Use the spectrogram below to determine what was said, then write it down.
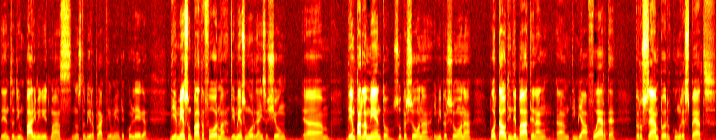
dentro de um par de minutos mais nós estamos praticamente colega de mesma plataforma, de mesma organização, um, de um parlamento, sua pessoa e minha pessoa, portar em debate um, um, forte, pero sempre com respeito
